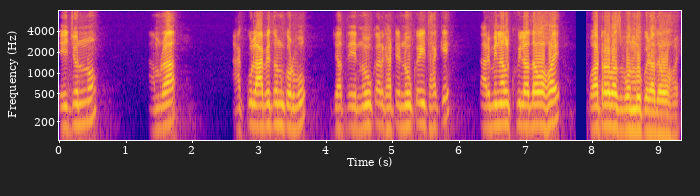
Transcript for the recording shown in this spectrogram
এই জন্য আমরা আকুল আবেদন করব যাতে নৌকার ঘাটে নৌকাই থাকে, টার্মিনাল খুলে দেওয়া হয় ওয়াটার বাস বন্ধ করে দেওয়া হয়।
